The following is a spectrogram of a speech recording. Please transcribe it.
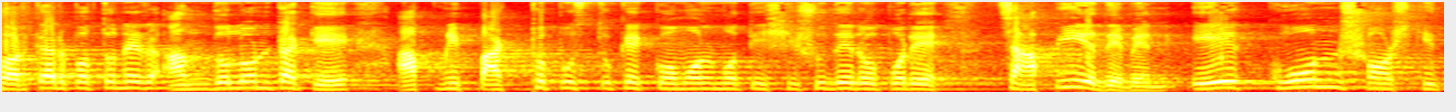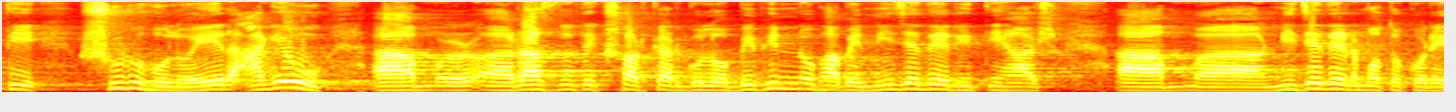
সরকার পতনের আন্দোলনটাকে আপনি পাঠ্যপুস্তকে কোমলমতি শিশুদের ওপরে চাপিয়ে দেবেন। এ কোন সংস্কৃতি শুরু হলো? এর আগেও রাজনৈতিক সরকারগুলো বিভিন্নভাবে নিজেদের ইতিহাস নিজেদের মতো করে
